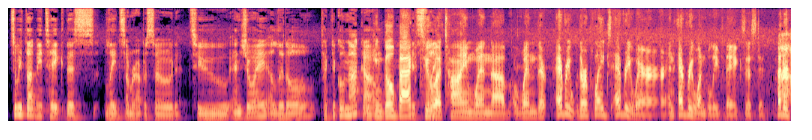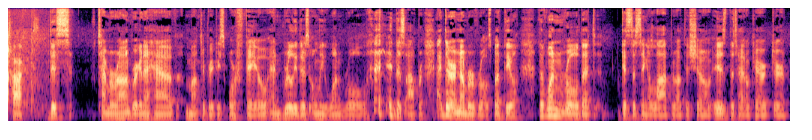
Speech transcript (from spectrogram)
So we thought we'd take this late summer episode to enjoy a little technical knockout. We can go back It's to like- a time when uh, when there every there were plagues everywhere and everyone believed they existed. Better times. This time around, we're going to have Monteverdi's Orfeo, and really, there's only one role in this opera. Uh, There are a number of roles, but the the one role that gets to sing a lot throughout the show is the title character.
